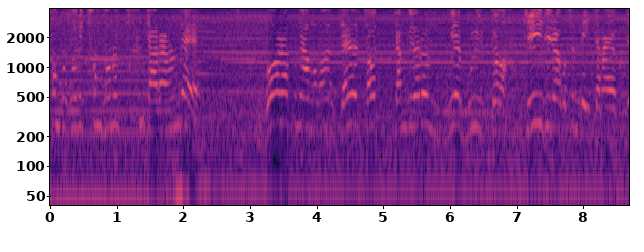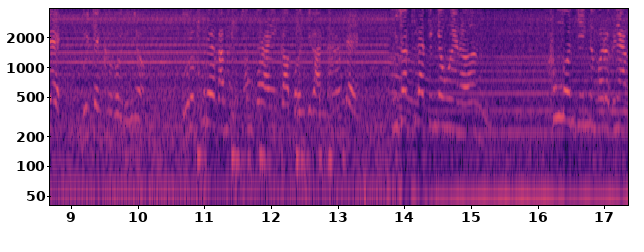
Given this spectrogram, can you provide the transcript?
청소 소리, 청소는 참 잘하는데, 뭐 하나 뿐이냐면은 제, 저 장비들은 위에 물, 저, 제일이라고 쓴 데 있잖아요. 그게 물탱크거든요. 물을 뿌려가면서 청소를 하니까 먼지가 안 나는데, 부삭기 같은 경우에는 흙먼지 있는 거를 그냥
